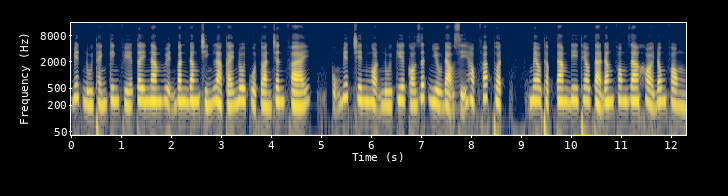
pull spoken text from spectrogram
biết núi Thánh Kinh phía tây nam huyện Văn Đăng chính là cái nôi của toàn chân phái. Cũng biết trên ngọn núi kia có rất nhiều đạo sĩ học pháp thuật. Mèo thập tam đi theo tả Đăng Phong ra khỏi đông phòng.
